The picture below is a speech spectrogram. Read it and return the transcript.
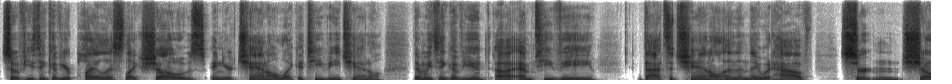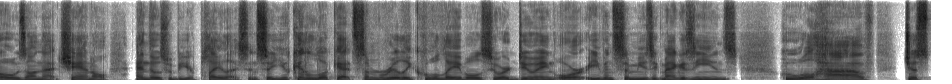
So if you think of your playlist like shows and your channel like a TV channel, then we think of you uh, MTV that's a channel and then they would have certain shows on that channel and those would be your playlists and so you can look at some really cool labels who are doing or even some music magazines who will have just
